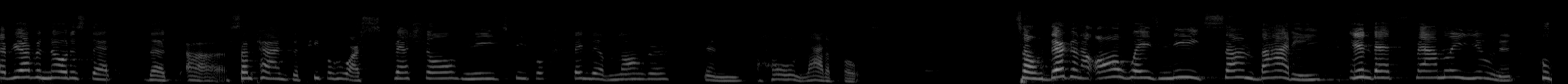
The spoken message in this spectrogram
have you ever noticed that that uh, sometimes the people who are special needs people, they live longer than a whole lot of folks. So they're going to always need somebody in that family unit who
